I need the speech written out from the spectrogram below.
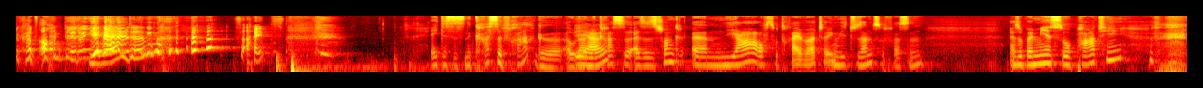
Du kannst auch ein Plädoyer. Random. ist eins. Ey, das ist eine krasse Frage. Oder Ja. eine krasse, also es ist schon ähm, ja auf so drei Wörter irgendwie zusammenzufassen. Also bei mir ist so Party.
